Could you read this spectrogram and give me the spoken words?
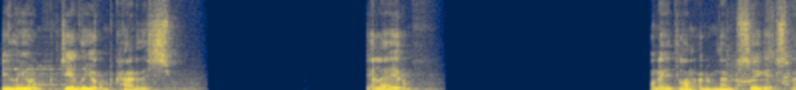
Geliyorum. Geliyorum kardeşim. Geliyorum. O neydi lan? Önümden bir şey geçti.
